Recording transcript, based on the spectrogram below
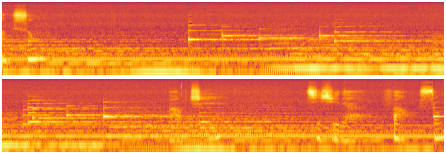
放松。保持继续的放松。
